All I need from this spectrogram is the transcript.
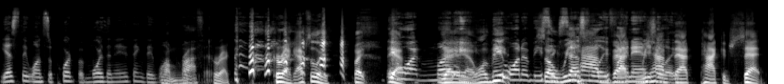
yes, they want support, but more than anything, they want profit. Correct. correct. Absolutely. But They yeah. want money. yeah, yeah. Well, They we- wanna be so we have that, We have that package set.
